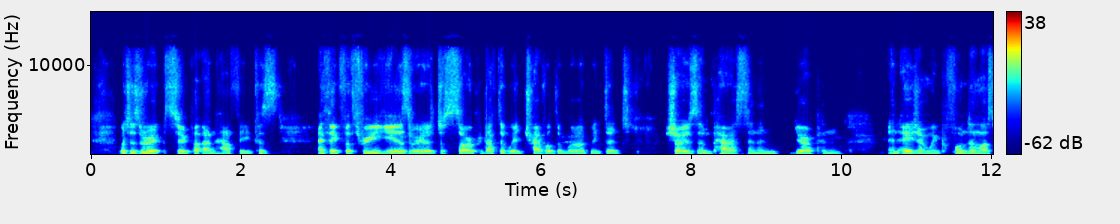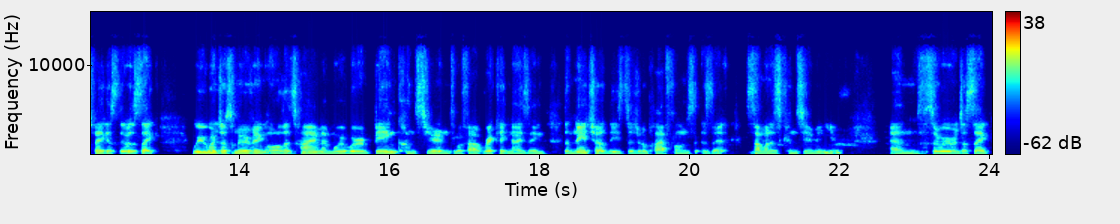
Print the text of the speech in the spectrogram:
which is re- super unhealthy because I think for three years we were just so productive. We'd traveled the world, we did shows in Paris and in Europe and in Asia, and we performed in Las Vegas. There was like we were just moving all the time and we were being consumed without recognizing the nature of these digital platforms is that someone is consuming you. And so we were just like,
